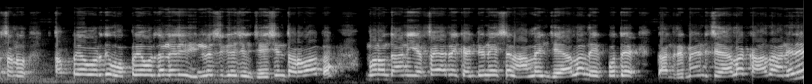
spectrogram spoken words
అసలు తప్పు ఎవరిది ఒప్పు ఎవరిది అనేది ఇన్వెస్టిగేషన్ చేసిన తర్వాత మనం దాని ఎఫ్ఐఆర్ని కంటిన్యూషన్ ఆన్లైన్ చేయాలా లేకపోతే దాన్ని రిమాండ్ చేయాలా కాదా అనేది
